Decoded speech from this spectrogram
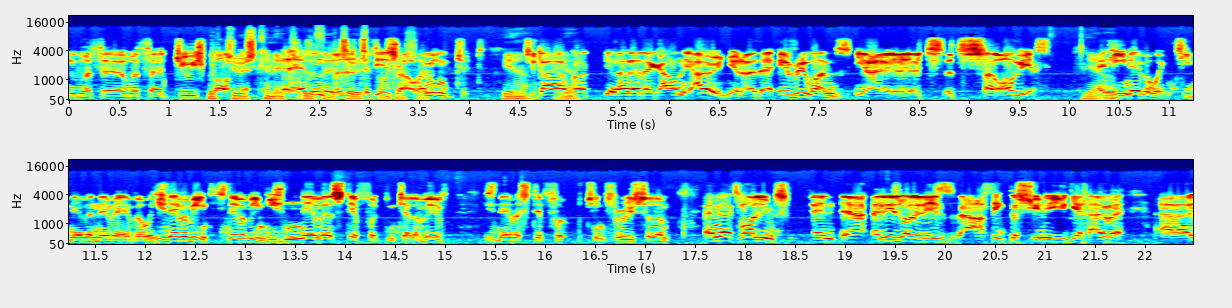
with a with a Jewish With partner Jewish that connection, hasn't with visited Jewish Israel. I mean, t- Yeah, today I've got you know they go on their own. You know that everyone's you know it's it's so obvious. Yeah. And he never went. He never, never, ever. He's never been. He's never been. He's never stepped foot in Tel Aviv. He's never stepped foot in Jerusalem, and that's volumes. And uh, it is what it is. I think the sooner you get over uh,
